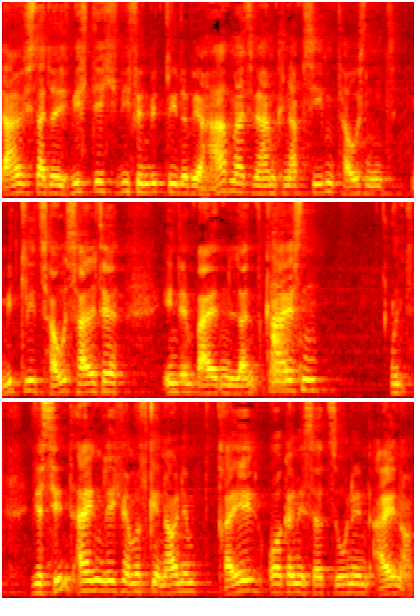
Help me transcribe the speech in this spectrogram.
da ist natürlich wichtig, wie viele Mitglieder wir haben. Also wir haben knapp 7000 Mitgliedshaushalte in den beiden Landkreisen. Und wir sind eigentlich, wenn man es genau nimmt, drei Organisationen in einer.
